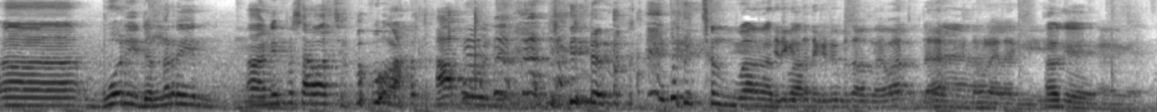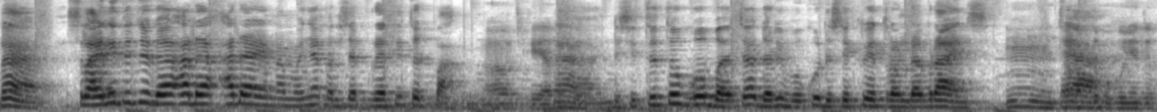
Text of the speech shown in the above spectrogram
eh gue didengerin. Ah ini pesawat siapa gue nggak tahu nih. Kenceng banget Jadi kita dengerin pesawat lewat, udah Nah. kita mulai lagi. Oke. Nah selain itu juga ada ada yang namanya konsep gratitude pak. Oke, apa Nah di situ tuh gue baca dari buku The Secret Rhonda Byrnes. Hmm, Ya. tuh bukunya tuh.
